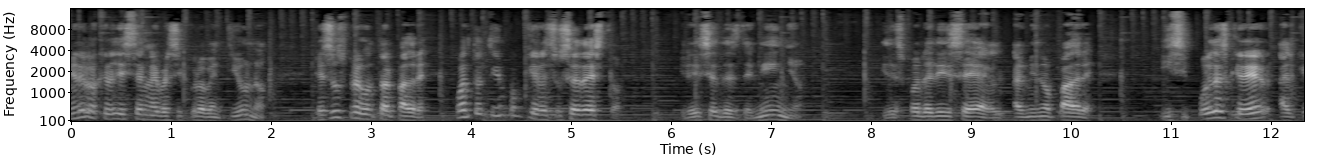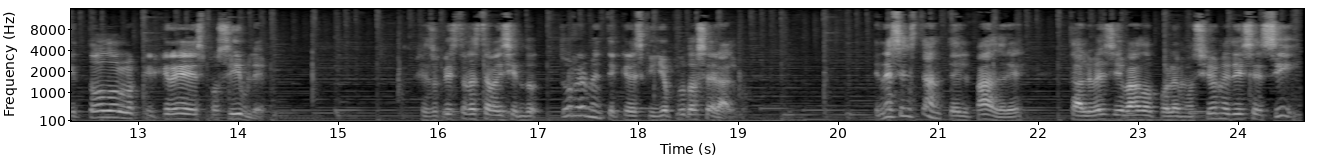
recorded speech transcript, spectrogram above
Mire lo que le dice en el versículo 21. Jesús preguntó al Padre, ¿cuánto tiempo quiere suceder esto? Y le dice desde niño. Y después le dice al, mismo Padre, y si puedes creer al que todo lo que cree es posible. Jesucristo le estaba diciendo, ¿tú realmente crees que yo puedo hacer algo? En ese instante el Padre, tal vez llevado por la emoción, le dice, sí,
